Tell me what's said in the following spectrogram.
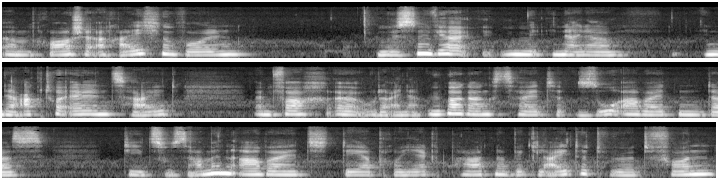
ähm, Branche erreichen wollen, müssen wir in einer in der aktuellen Zeit einfach äh, oder einer Übergangszeit so arbeiten, dass die Zusammenarbeit der Projektpartner begleitet wird von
